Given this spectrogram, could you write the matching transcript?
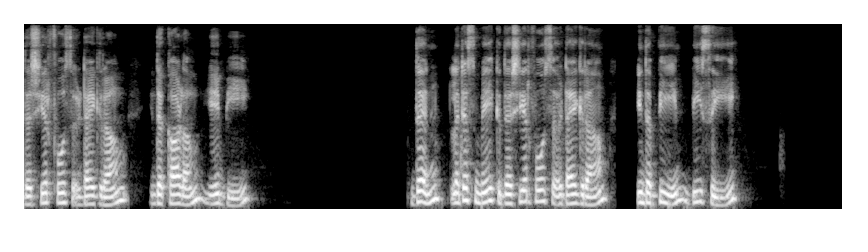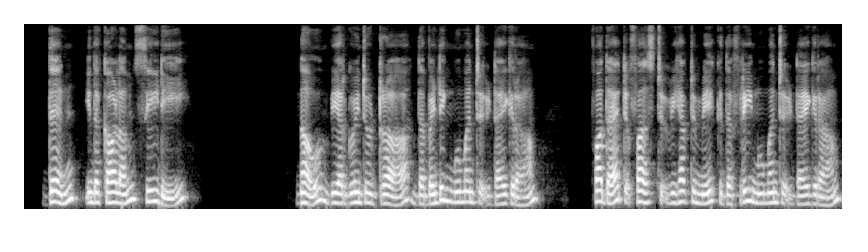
the shear force diagram in the column AB. Then let us make the shear force diagram in the beam BC. Then in the column CD. Now we are going to draw the bending moment diagram. For that first we have to make the free moment diagram.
